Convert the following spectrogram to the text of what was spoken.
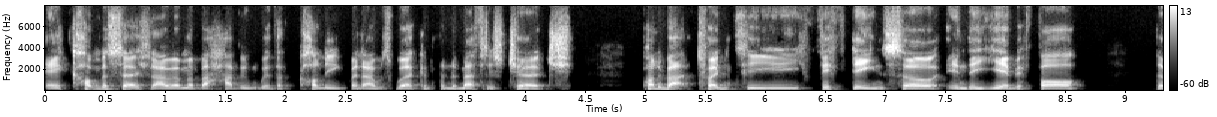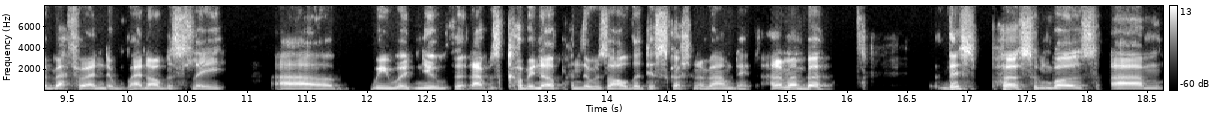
a conversation I remember having with a colleague when I was working for the Methodist Church, probably about 2015. So, in the year before the referendum, when obviously uh, we were knew that that was coming up and there was all the discussion around it. I remember this person was um,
